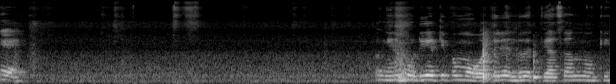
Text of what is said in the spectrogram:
ഓക്കെ. ഇങ്ങനെ മുടി കെട്ടിപ്പോ മുഖത്തിൽ എന്ത് വ്യത്യാസമാണെന്ന് നോക്കി.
